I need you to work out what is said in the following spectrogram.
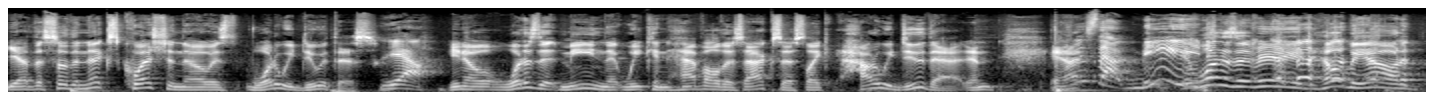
Yeah. The, so the next question though is, what do we do with this? Yeah. You know, what does it mean that we can have all this access? Like, how do we do that? And and What does that mean? What does it mean? Help me out.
